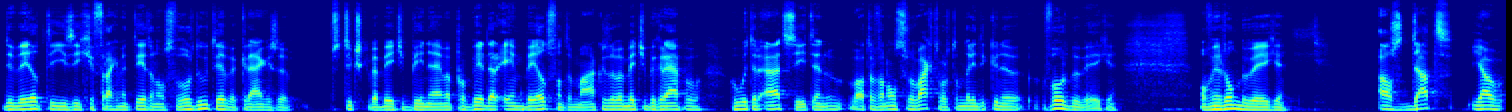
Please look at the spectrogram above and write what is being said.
de wereld die zich gefragmenteerd aan ons voordoet, hè, we krijgen ze stukje bij beetje binnen en we proberen daar één beeld van te maken, zodat we een beetje begrijpen hoe het eruit ziet en wat er van ons verwacht wordt om daarin te kunnen voortbewegen of in rondbewegen als dat jouw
